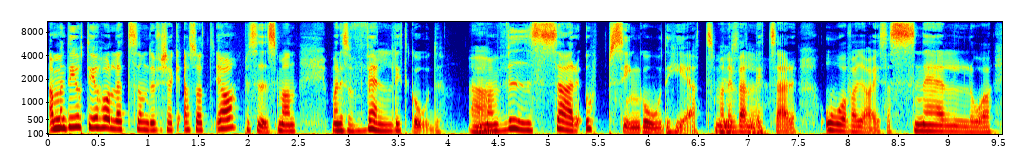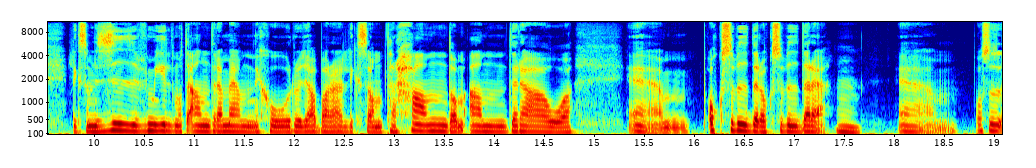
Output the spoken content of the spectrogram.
Ja men det är åt det hållet som du försöker, alltså att ja precis, man, man är så väldigt god. Ja. Man visar upp sin godhet. Man Just är det. väldigt så här, åh vad jag är så snäll och liksom givmild mot andra människor och jag bara liksom tar hand om andra och, ehm, och så vidare och så vidare. Mm. Ehm, och så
